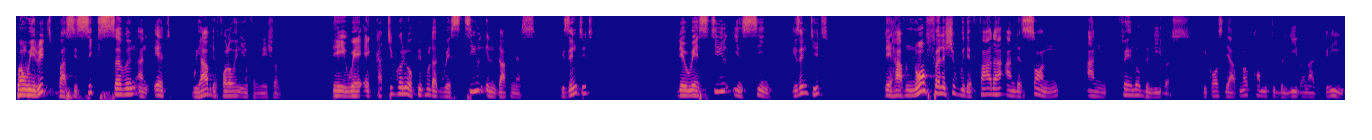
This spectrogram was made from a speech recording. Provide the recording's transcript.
When we read verses 6, 7, and 8, we have the following information. They were a category of people that were still in darkness, isn't it? They were still in sin, isn't it? They have no fellowship with the Father and the Son and fellow believers because they have not come to believe and agree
